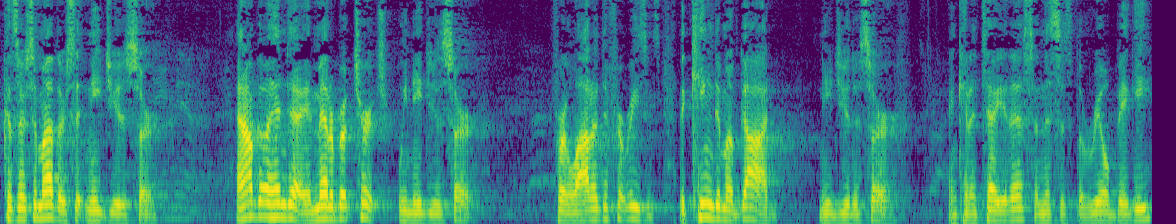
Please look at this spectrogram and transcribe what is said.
Because there's some others that need you to serve. And I'll go ahead and tell you, in Meadowbrook Church, we need you to serve for a lot of different reasons. The kingdom of God needs you to serve. And can I tell you this? And this is the real biggie.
